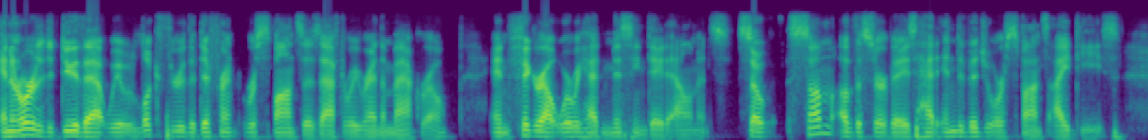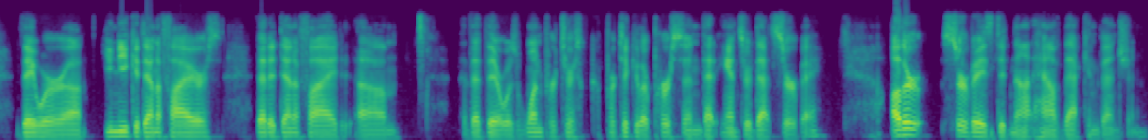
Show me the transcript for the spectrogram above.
And in order to do that, we would look through the different responses after we ran the macro and figure out where we had missing data elements. So some of the surveys had individual response IDs. They were uh, unique identifiers that identified um, that there was one partic particular person that answered that survey. Other surveys did not have that convention.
